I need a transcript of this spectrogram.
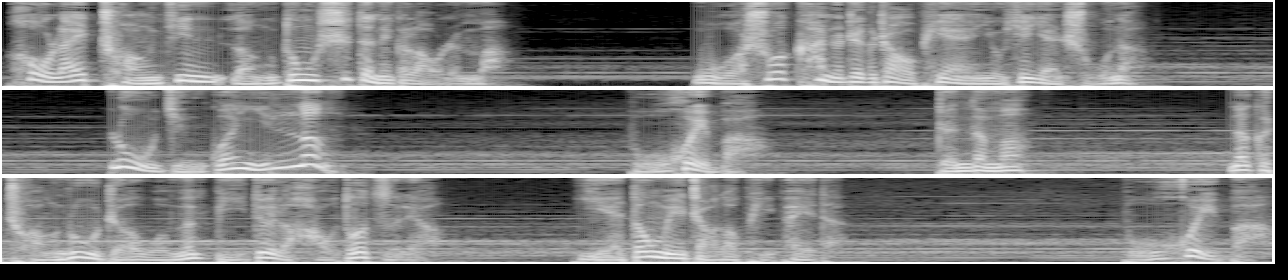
后来闯进冷冻室的那个老人吗？”我说：“看着这个照片有些眼熟呢。”陆警官一愣：“不会吧？真的吗？”那个闯入者，我们比对了好多资料，也都没找到匹配的。不会吧？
